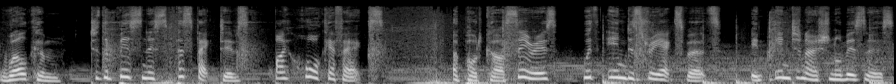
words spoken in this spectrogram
Welcome to the Business Perspectives by Hawk FX, a podcast series with industry experts in international business,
